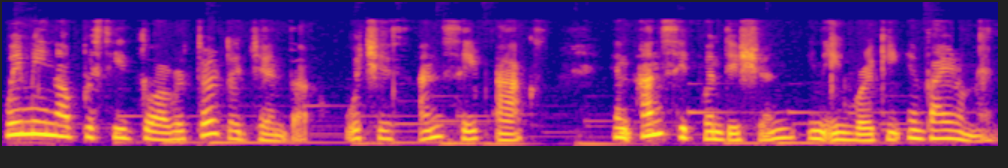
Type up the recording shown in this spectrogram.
we may now proceed to our third agenda, which is unsafe acts and unsafe condition in a working environment.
